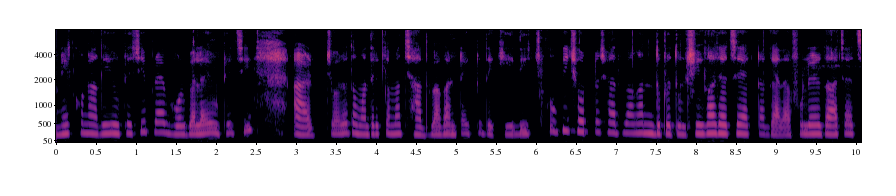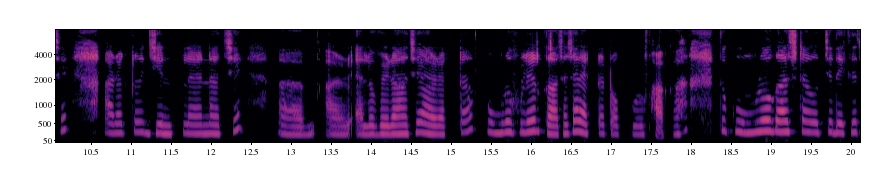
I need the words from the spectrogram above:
অনেকক্ষণ আগেই উঠেছি, প্রায় ভোরবেলায় উঠেছি। আর চলো তোমাদেরকে আমার ছাদ বাগানটা একটু দেখিয়ে দিই। খুবই ছোট্ট ছাদ বাগান, দুটো তুলসী গাছ আছে, একটা গাঁদা ফুলের গাছ আছে, আর একটা ওই জেন প্ল্যান আছে। আর অ্যালোভেরা আছে আর একটা কুমড়ো ফুলের গাছ আছে আর একটা টব পুরো ফাঁকা। তো কুমড়ো গাছটা হচ্ছে দেখেছ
